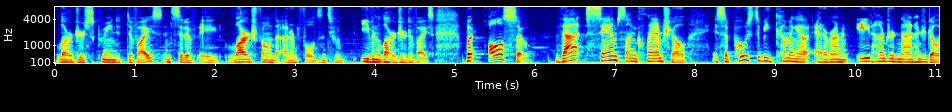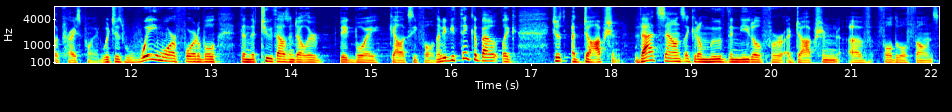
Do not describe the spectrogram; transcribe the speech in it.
larger screened device instead of a large phone that unfolds into an even larger device. But also, that Samsung clamshell is supposed to be coming out at around an $800, $900 price point, which is way more affordable than the $2,000 big boy Galaxy Fold. And if you think about like just adoption, that sounds like it'll move the needle for adoption of foldable phones.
